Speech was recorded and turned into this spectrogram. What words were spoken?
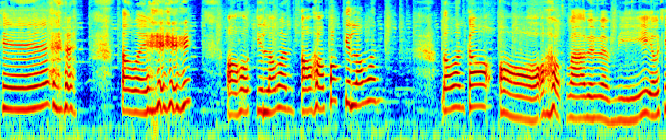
เฮ้เอาไว้อ๋อพอกินแล้วมันอ๋อพอกินแล้วมันแล้วมันก็อ๋อออกมาเป็นแบบนี้ โอเค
